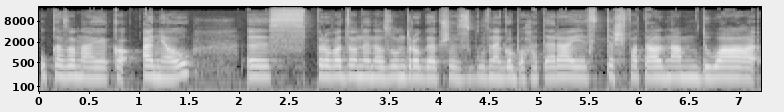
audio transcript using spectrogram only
ukazana jako anioł, sprowadzony na złą drogę przez głównego bohatera, jest też fatalna, mdła,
